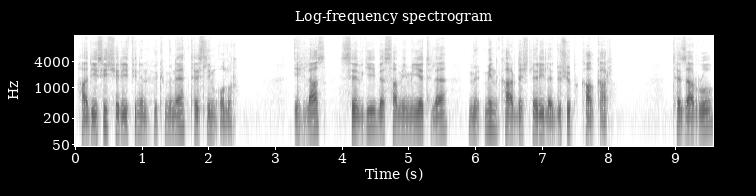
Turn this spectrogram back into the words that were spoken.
Hadisi şerifinin hükmüne teslim olur. İhlas, sevgi ve samimiyet ile mümin kardeşleriyle düşüp kalkar. Tezarru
